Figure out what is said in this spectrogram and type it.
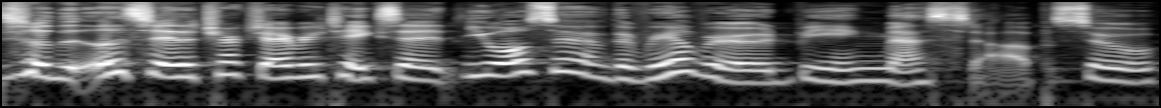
So the, let's say the truck driver takes it. You also have the railroad being messed up. So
